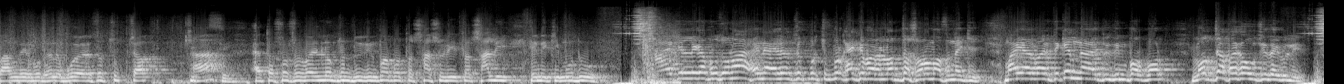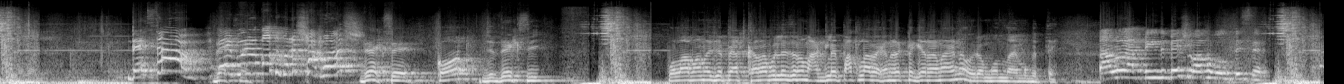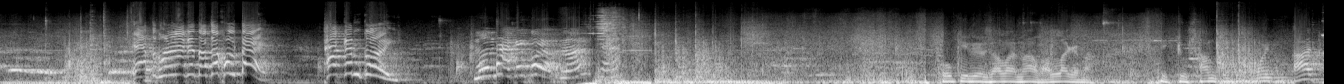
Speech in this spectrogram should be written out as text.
বান্দির বোধনে বয়ে রয়েছে চুপচাপ হ্যাঁ? এত শ্বশুর বাড়ির লোকজন দুই দিন পর পর তোর শাশুড়ি তোর শালি এনে কি মধু? আইকেল লেখা বুঝো না হেনে আইলে চুপুর চুপুর খাইতে পারে লজ্জা সরম আছে নাকি? মাইয়ার বাড়িতে কেমনে আয় দুই দিন পর পর? লজ্জা থাকা উচিত এগুলি। দেখছ? এই দেখছে। বুড়ির কত বড় সাহস? দেখছে কর যে দেখছি। পোলা মানে যে পেট খারাপ হলে যেরকম আগলে পাতলা এখানে একটা গেরা নাই না ওইরকম বন্ধ হয় মুখেতে তাহলে আপনি কিন্তু বেশি কথা বলতেছেন। এতক্ষণ লাগে দরজা খুলতে? কই? মন থাকে কই আপনার? হ্যাঁ? ফকিরের জ্বালায় না ভালো লাগে না। একটু শান্তিতে সময় আজ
